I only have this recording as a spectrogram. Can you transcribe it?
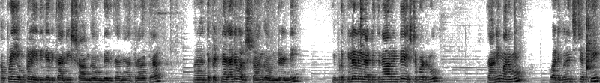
అప్పుడే ఎముకలు ఎదిగేది కానీ స్ట్రాంగ్గా ఉండేది కానీ ఆ తర్వాత మనం అంత పెట్టినా కానీ వాళ్ళు స్ట్రాంగ్గా ఉండరండి. ఇప్పుడు పిల్లలు ఇలాంటివి తినాలంటే ఇష్టపడరు. కానీ మనము వాటి గురించి చెప్పి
